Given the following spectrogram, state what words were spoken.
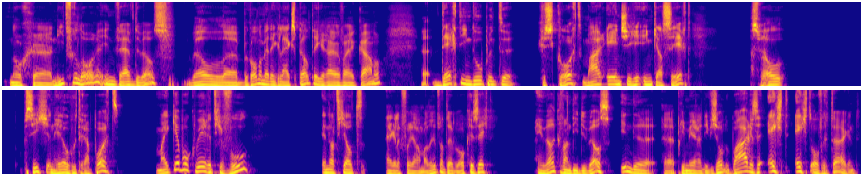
nog eh, niet verloren in vijf duels. Wel begonnen met een gelijkspel tegen Rayo Vallecano. Eh 13 doelpunten gescoord, maar eentje geïncasseerd. Dat is wel op zich een heel goed rapport. Maar ik heb ook weer het gevoel, en dat geldt eigenlijk voor Real Madrid, want dat hebben we ook gezegd, in welke van die duels in de Primera Division waren ze echt, echt overtuigend.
